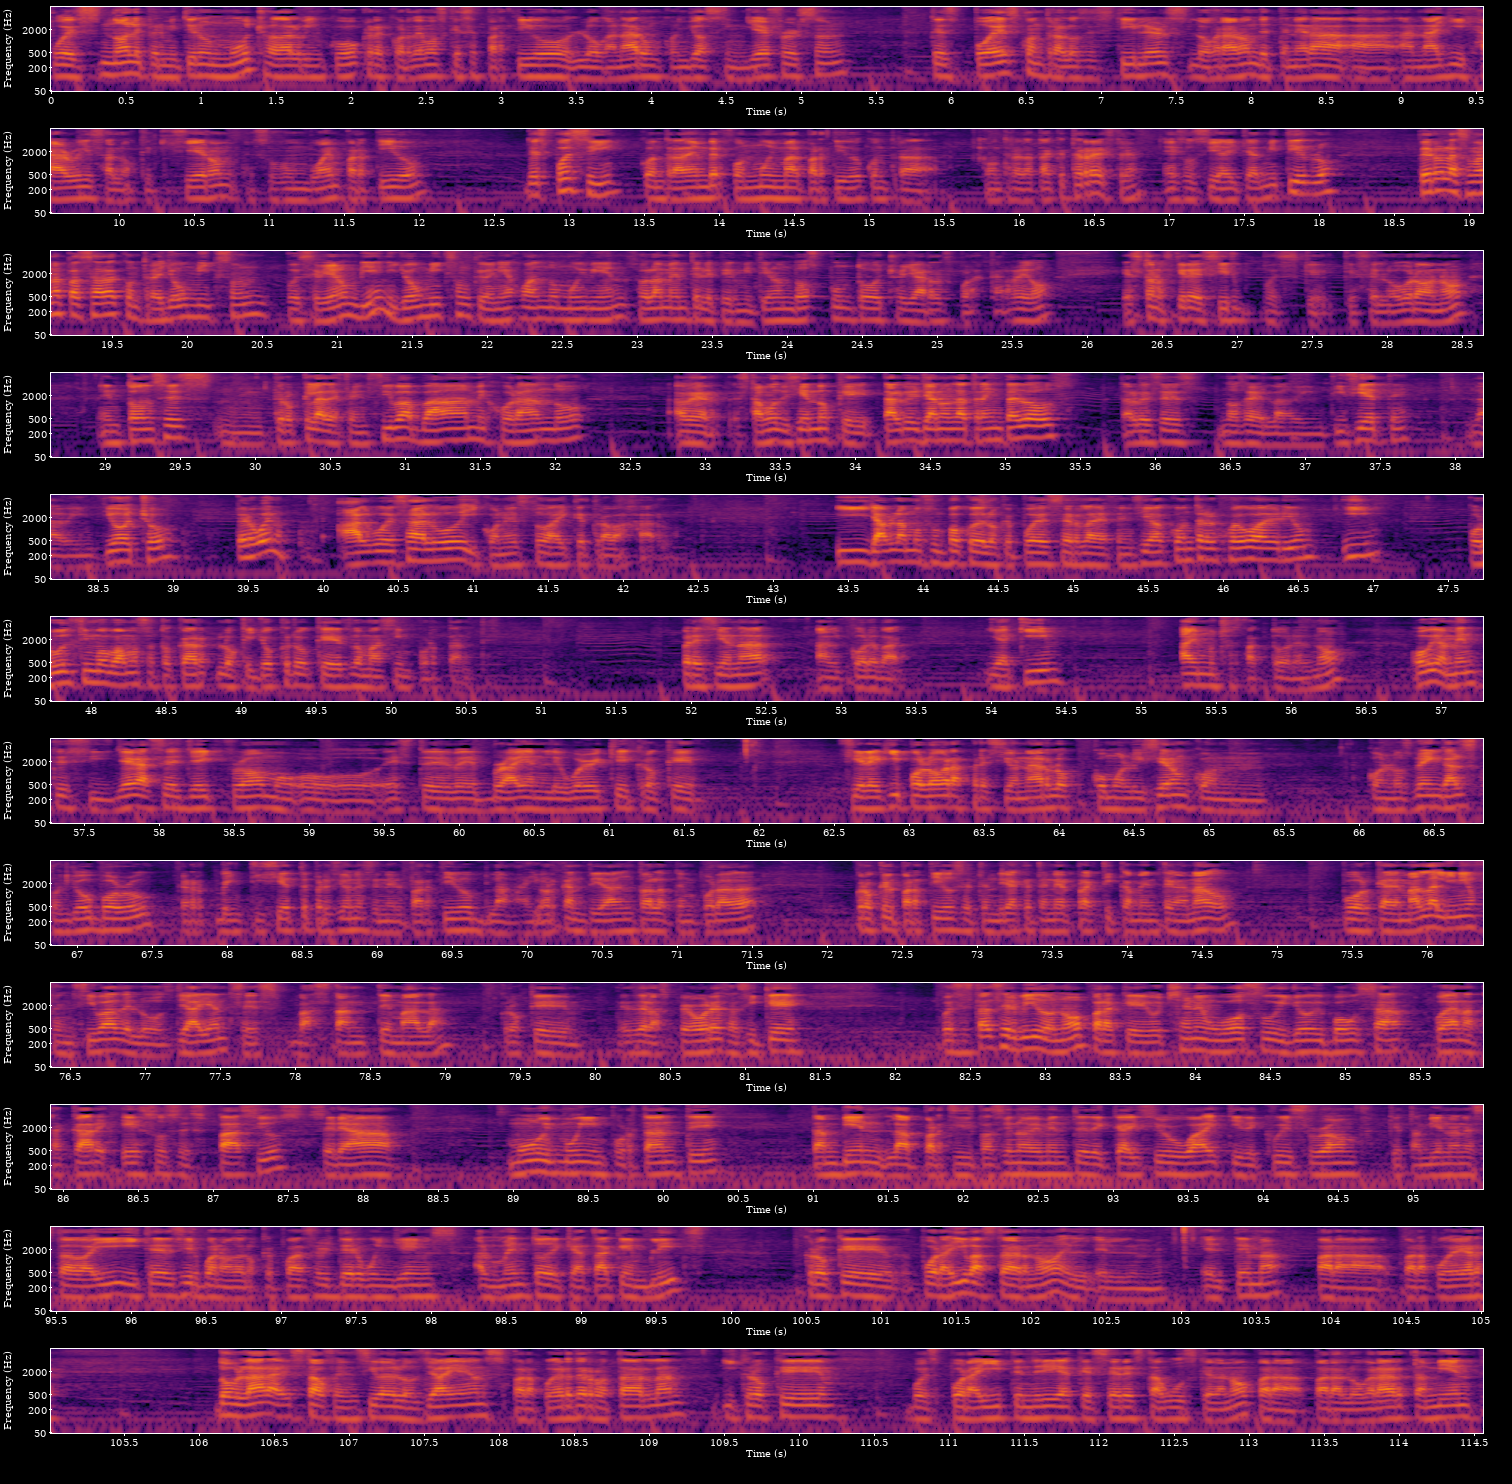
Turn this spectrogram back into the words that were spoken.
pues no le permitieron mucho a Dalvin Cook. Recordemos que ese partido lo ganaron con Justin Jefferson. Después contra los Steelers lograron detener a, a, Najee Harris a lo que quisieron. Eso fue un buen partido. Después sí, contra Denver fue un muy mal partido contra, contra el ataque terrestre. Eso sí hay que admitirlo. Pero la semana pasada contra Joe Mixon, pues se vieron bien. Y Joe Mixon, que venía jugando muy bien, solamente le permitieron 2.8 yardas por acarreo. Esto nos quiere decir pues que, que se logró, ¿no? Entonces, mm, creo que la defensiva va mejorando. A ver, estamos diciendo que tal vez ya no es la 32, tal vez es, no sé, la 27, la 28. Pero bueno, algo es algo y con esto hay que trabajarlo. Y ya hablamos un poco de lo que puede ser la defensiva contra el juego aéreo. Y por último vamos a tocar lo que yo creo que es lo más importante. Presionar al coreback. Y aquí hay muchos factores, ¿no? Obviamente si llega a ser Jake Fromm o, este Brian Lewerke, creo que si el equipo logra presionarlo como lo hicieron con, con los Bengals, con Joe Burrow, 27 presiones en el partido, la mayor cantidad en toda la temporada, creo que el partido se tendría que tener prácticamente ganado. Porque además la línea ofensiva de los Giants es bastante mala. Creo que es de las peores. Así que pues está servido, ¿no? Para que Ochenen Wosu y Joey Bosa puedan atacar esos espacios. Será muy, muy importante. También la participación obviamente de Kaiser White y de Chris Rumpf, que también han estado ahí. Y qué decir, bueno, de lo que puede hacer Derwin James al momento de que ataque en Blitz. Creo que por ahí va a estar, ¿no? El, el tema para, para poder doblar a esta ofensiva de los Giants, para poder derrotarla. Y creo que pues por ahí tendría que ser esta búsqueda, ¿no? Para, para lograr también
